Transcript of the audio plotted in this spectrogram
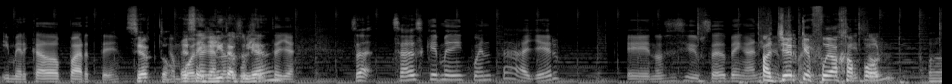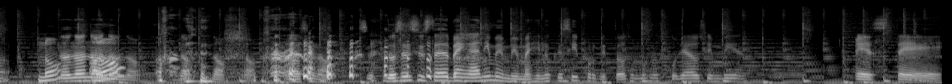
y mercado aparte. ¿Cierto? En bola Esa islita culiada. allá. O sea, ¿sabes qué me di cuenta ayer? Eh, no sé si ustedes ven anime. Ayer que fue a Japón. ¿No? No, no, no, ¿Ah, no, no, no, no, no, no, eso no. No sé si ustedes ven anime, me imagino que sí, porque todos somos unos culiados sin vida. Este,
